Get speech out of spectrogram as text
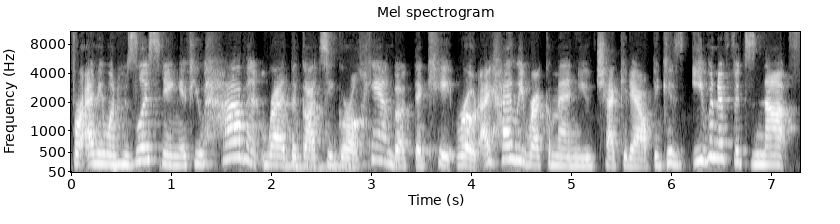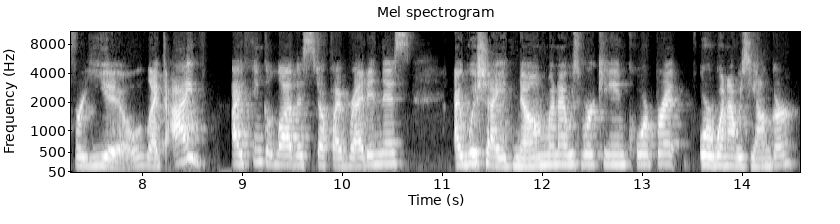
for anyone who's listening, if you haven't read the Gutsy Girl Handbook that Kate wrote, I highly recommend you check it out because even if it's not for you, like I I think a lot of the stuff I read in this, I wish I had known when I was working in corporate or when I was younger.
